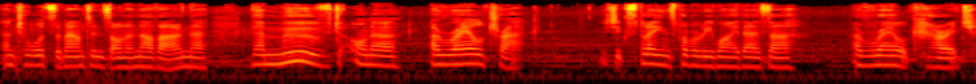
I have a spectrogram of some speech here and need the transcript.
and towards the mountains on another, and they're they're moved on a a rail track, which explains probably why there's a a rail carriage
